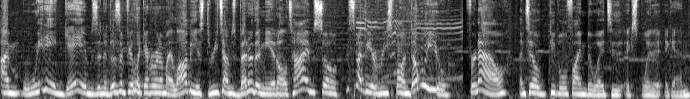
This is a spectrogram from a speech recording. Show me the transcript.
I'm winning games and it doesn't feel like everyone in my lobby is three times better than me at all times, so this might be a respawn W for now, until people find a way to exploit it again.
